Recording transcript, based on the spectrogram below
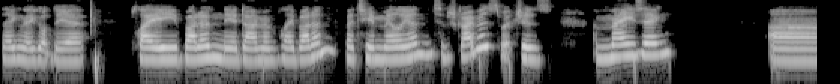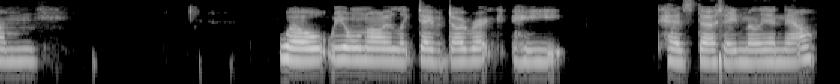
thing. They got their play button, their diamond play button for 10 million subscribers, which is amazing. Um well, we all know like David Dobrik, he has 13 million now.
